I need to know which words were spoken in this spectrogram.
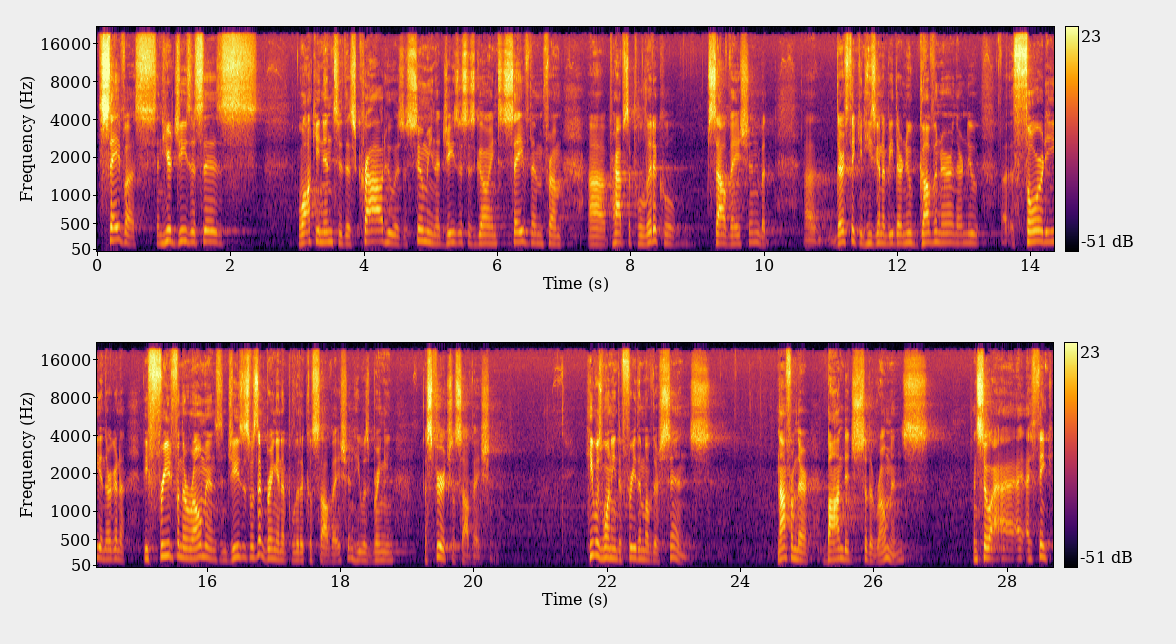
save us. And here Jesus is walking into this crowd who is assuming that Jesus is going to save them from uh, perhaps a political salvation, but uh, they're thinking he's going to be their new governor and their new uh, authority, and they're going to be freed from the Romans. And Jesus wasn't bringing a political salvation, he was bringing a spiritual salvation. He was wanting to free them of their sins, not from their bondage to the Romans. And so I, I think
